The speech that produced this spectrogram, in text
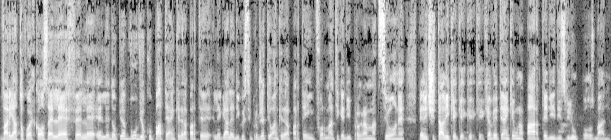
variato qualcosa LF, LW. Vi occupate anche della parte legale di questi progetti o anche della parte informatica e di programmazione? Quindi citavi che, che, che, che avete anche una parte di, di sviluppo, o sbaglio?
